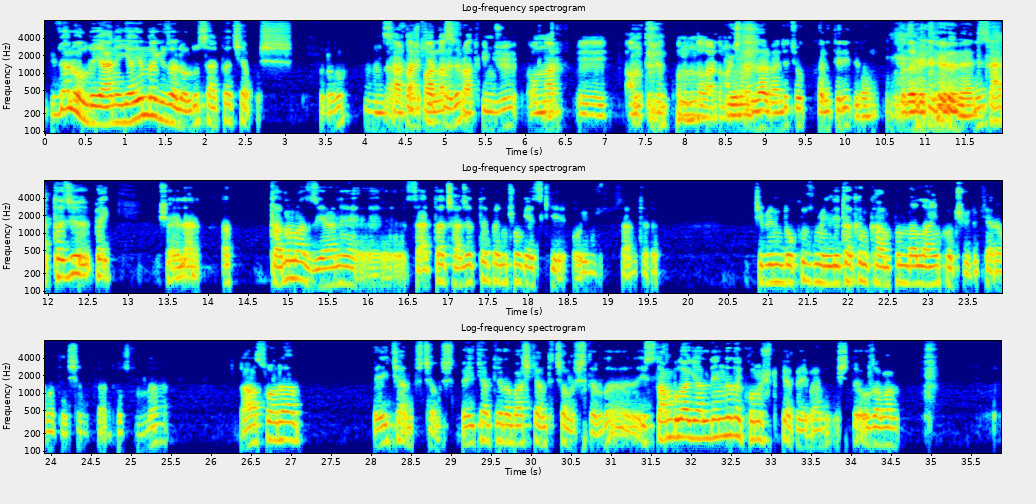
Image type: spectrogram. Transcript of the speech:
güzel oldu yani yayın da güzel oldu. Sertaç yapmış sunumu. Hı, Sertaç Barlas, etmedim. Fırat Güncü onlar e, anlatıcı konumundalardı maçta. Yorumcular bence çok kaliteliydi. Ben bu kadar beklemiyordum yani. Sertac'ı pek şeyler tanımaz yani e, Sertaç Hacettepe'nin çok eski oyuncusu senteri. 2009 milli takım kampında line koçuydu Kerem Ateş'in kadrosunda. Daha sonra Beykent'i çalıştı. Beykent ya da başkenti çalıştırdı. İstanbul'a geldiğinde de konuştuk epey. Ben işte o zaman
